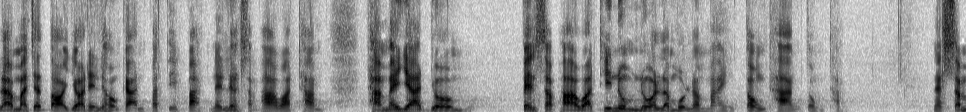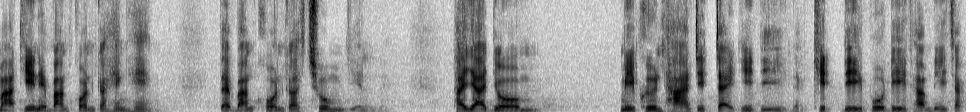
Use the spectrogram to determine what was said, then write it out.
แล้วมันจะต่อยอดในเรื่องของการปฏิบัติในเรื่องสภาวะธรรมทำให้ญาติโยมเป็นสภาวะที่นุ่มนวลละมุนละไมตรงทางตรงธรรมนะสมาธิเนี่ยบางคนก็แห้งๆแต่บางคนก็ชุ่มเย็นเลย ถ้าญาติโยม มีพื้นฐานจิตใจที่ดีเนี่ยคิดดีพูดดีทำดีจาก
